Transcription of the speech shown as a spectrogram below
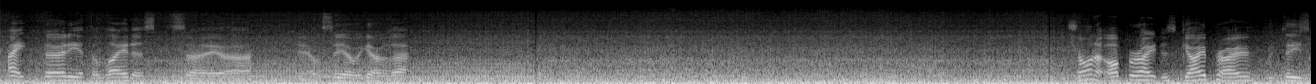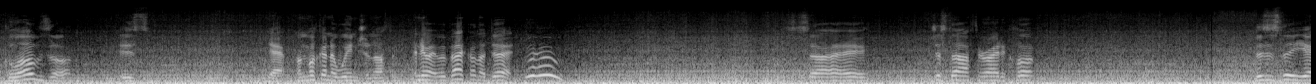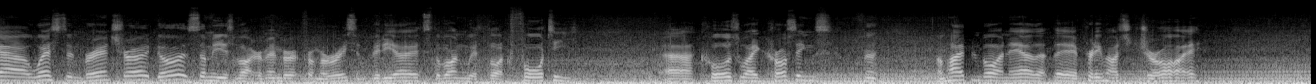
8.30 at the latest. So uh, yeah, we'll see how we go with that. trying to operate this GoPro with these gloves on is yeah I'm not going to whinge or nothing anyway we're back on the dirt woohoo so just after 8 o'clock. This is the uh, Western Branch Road guys. Some of you might remember it from a recent video. It's the one with like 40 uh, causeway crossings. I'm hoping by now that they're pretty much dry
